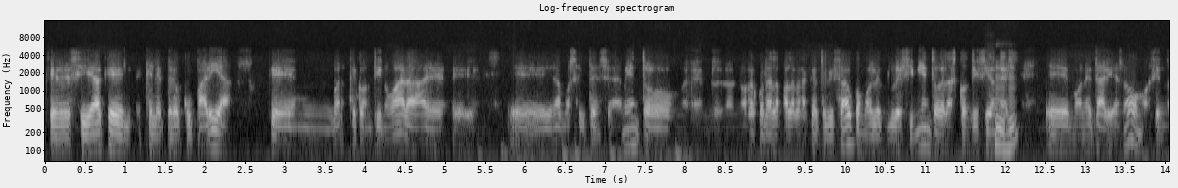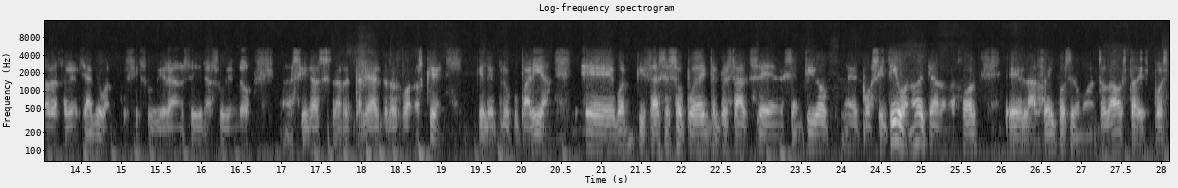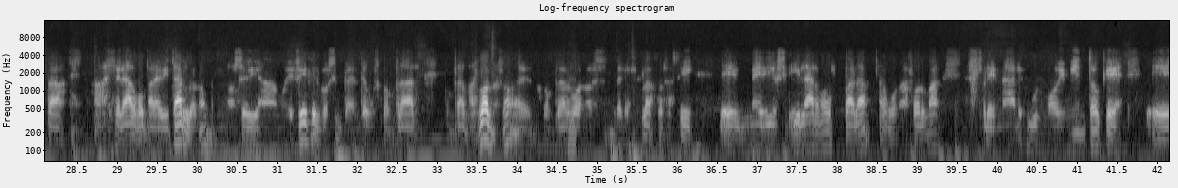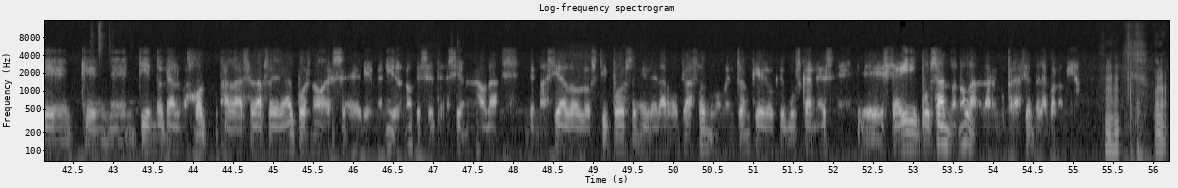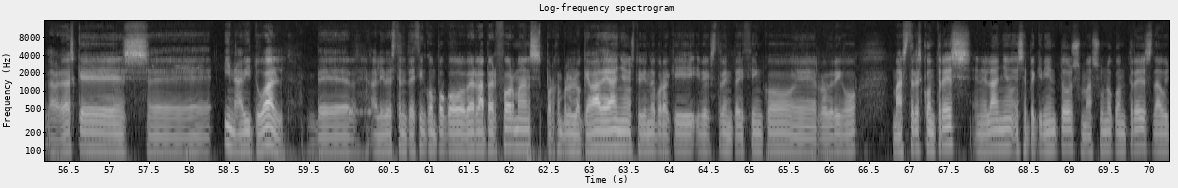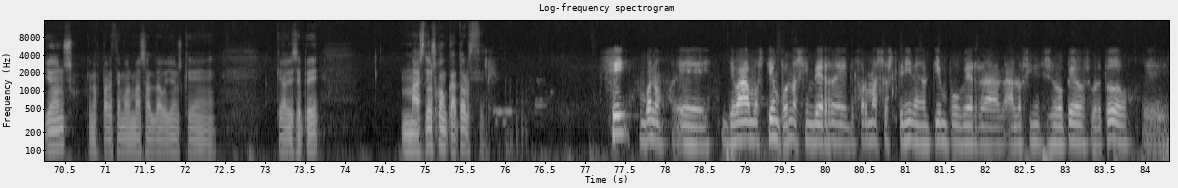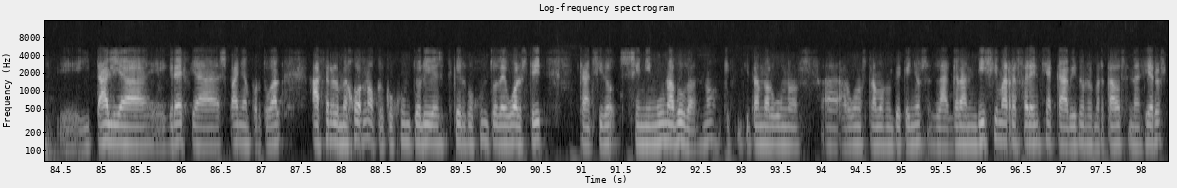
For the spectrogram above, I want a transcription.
que decía que, que le preocuparía que bueno que continuara eh, eh, eh, digamos el tensionamiento eh, no, no recuerdo la palabra que he utilizado, como el endurecimiento de las condiciones eh, monetarias, ¿no? Como haciendo referencia a que, bueno, pues si subieran, seguirán subiendo así las, las rentabilidades de los bonos que, que le preocuparía. Eh, bueno, quizás eso pueda interpretarse en sentido eh, positivo, ¿no? De que a lo mejor eh, la Fed, pues en un momento dado, está dispuesta a hacer algo para evitarlo, ¿no? No sería muy difícil, pues simplemente pues, comprar comprar más bonos, ¿no? comprar bonos de los plazos así eh, medios y largos para, de alguna forma, frenar un movimiento que, eh, que entiendo que a lo mejor a la Reserva Federal pues no es eh, bienvenido, ¿no? que se tensionen ahora demasiado los tipos de largo plazo en un momento en que lo que buscan es seguir impulsando ¿no? la, recuperación de la economía. Bueno, la verdad es que es inhabitual ver al IBEX 35 un poco, ver la performance, por ejemplo, en lo que va de año, estoy viendo por aquí IBEX 35, eh, Rodrigo, más 3,3 en el año, SP500 más 1,3, Dow Jones, que nos parecemos más al Dow Jones que, que al SP, más 2,14. Sí, bueno, eh, llevábamos tiempo, ¿no? Sin ver eh, de forma sostenida en el tiempo ver a, los índices europeos, sobre todo eh, Italia, Grecia, España, Portugal, hacerlo mejor, ¿no? Que el conjunto el conjunto de Wall Street, que han sido sin ninguna duda, ¿no? Quitando algunos algunos tramos muy pequeños, la grandísima referencia que ha habido en los mercados financieros,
